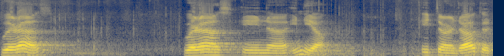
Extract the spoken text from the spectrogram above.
Whereas Whereas in uh, India, it turned out that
